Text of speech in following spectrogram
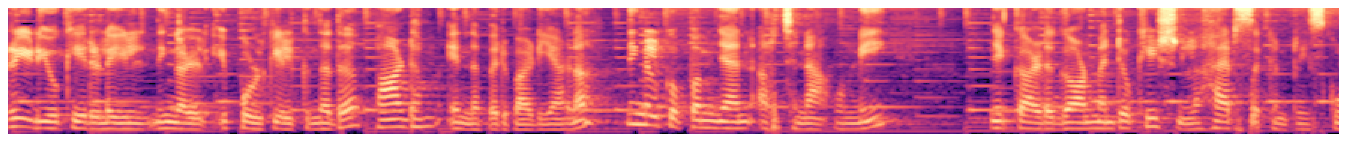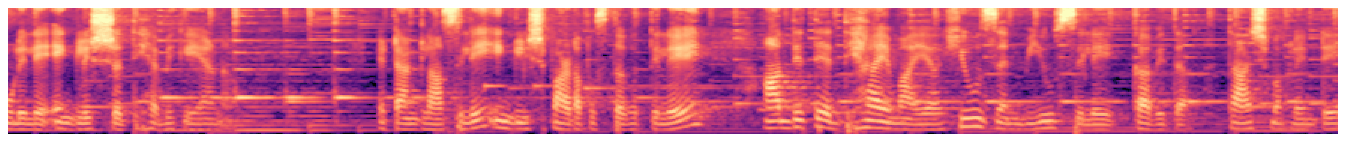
റേഡിയോ കേരളയിൽ നിങ്ങൾ ഇപ്പോൾ കേൾക്കുന്നത് പാഠം എന്ന പരിപാടിയാണ്. നിങ്ങൾക്കൊപ്പം ഞാൻ Archana Unni. Njekkad government vocational higher secondary സ്കൂളിലെ ഇംഗ്ലീഷ് അധ്യാപികയാണ് എട്ടാം ക്ലാസ്സിലെ ഇംഗ്ലീഷ് പാഠപുസ്തകത്തിലെ ആദ്യത്തെ അധ്യായമായ ഹ്യൂസ് ആൻഡ് വ്യൂസിലെ കവിത താജ്മഹലിന്റെ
